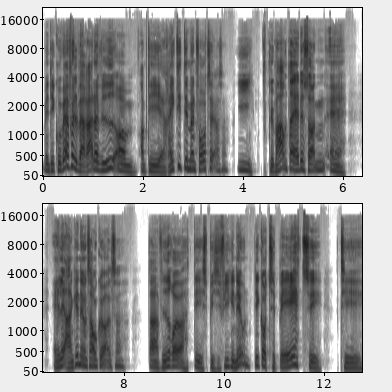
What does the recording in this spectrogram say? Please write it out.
Men det kunne i hvert fald være ret at vide, om, om det er rigtigt, det man foretager sig. I København, der er det sådan, at alle ankenævnsafgørelser, der vedrører det specifikke nævn, det går tilbage til, til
